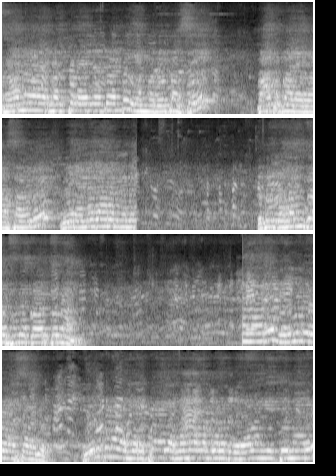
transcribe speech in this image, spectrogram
స్వామివారి భక్తులైనటువంటి రూపశ్రీ పాతపాడే వాసవులు వీరు అన్నదానం ఇప్పుడు గమనించాల్సిందే కోరుతున్నాం గారు నిర్మూలు వీరు కూడా వంద రూపాయలు అన్నదానం కొరకు ఇస్తున్నారు.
